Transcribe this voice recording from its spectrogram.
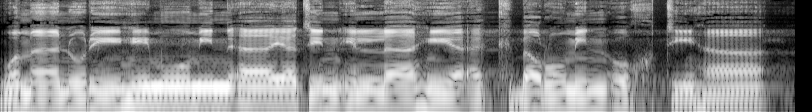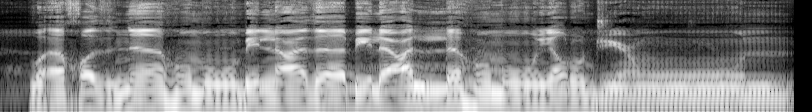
وما نريهم من آية إلا هي أكبر من أختها. وأخذناهم بالعذاب لعلهم يرجعون.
